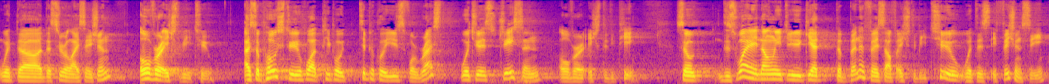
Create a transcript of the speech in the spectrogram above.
with uh, the serialization over HTTP2, as opposed to what people typically use for REST, which is JSON over HTTP. So this way, not only do you get the benefits of HTTP2 with this efficiency,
